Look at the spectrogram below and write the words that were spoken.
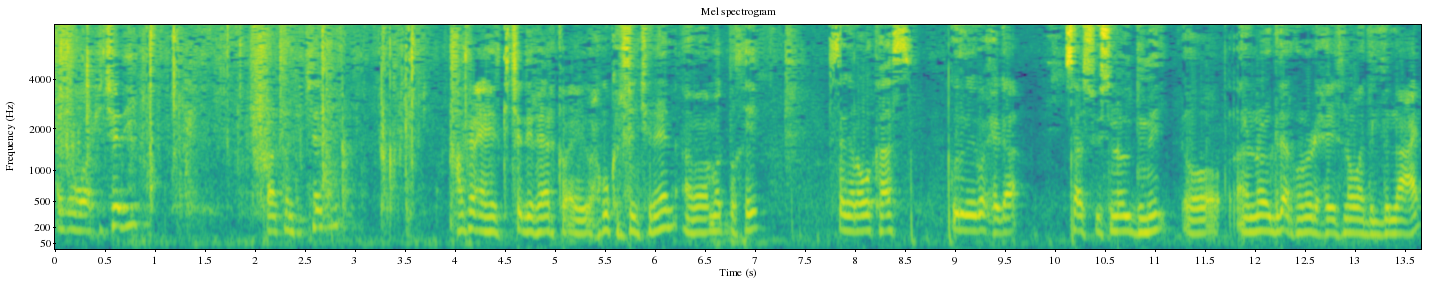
xaggan waa kijadii waatan kijadii halkan ay ahayd kijadii reerka ay wax ku karsan jireen ama madbakii isagana wakaas gurigayga xiga saasuu isna u dumay oo gidaarku noo dhexeey isna waa dildilaacay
